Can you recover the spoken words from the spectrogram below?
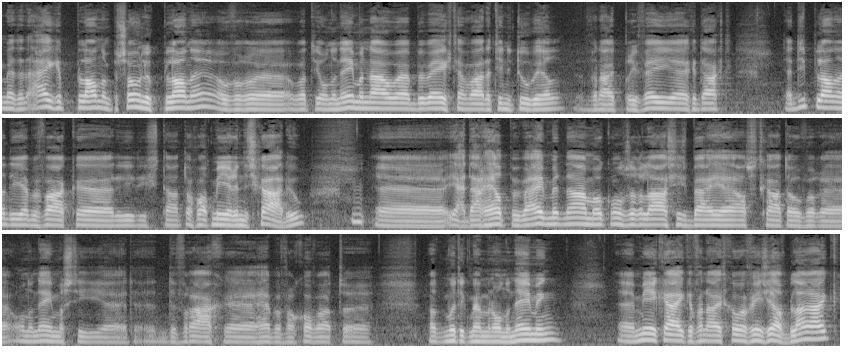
met een eigen plan, een persoonlijk plan hè, over uh, wat die ondernemer nou uh, beweegt en waar dat hij naartoe wil, vanuit privé uh, gedacht. Ja, die plannen die hebben vaak, die, die, staan toch wat meer in de schaduw. Hm. ja, daar helpen wij met name ook onze relaties bij als het gaat over ondernemers die de, de, vraag hebben van, goh, wat, wat moet ik met mijn onderneming? meer kijken vanuit, goh, wat vind je zelf belangrijk?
